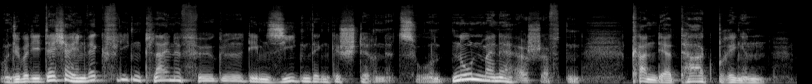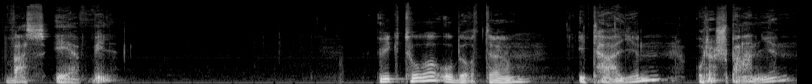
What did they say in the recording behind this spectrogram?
und über die Dächer hinweg fliegen kleine Vögel dem siegenden Gestirne zu. Und nun, meine Herrschaften, kann der Tag bringen, was er will. Victor Aubertin Italien oder Spanien?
